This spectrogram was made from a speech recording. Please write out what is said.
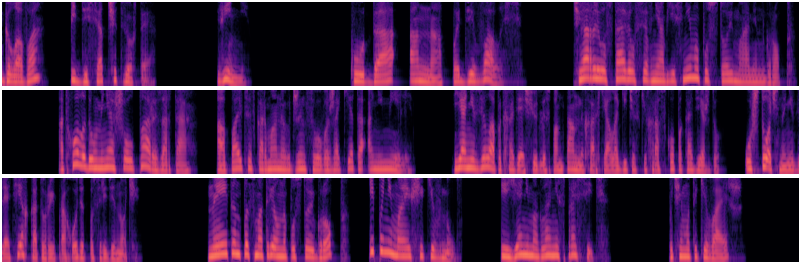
Глава 54. Винни. Куда она подевалась? Чарли уставился в необъяснимо пустой мамин гроб. От холода у меня шел пар изо рта, а пальцы в карманах джинсового жакета онемели. Я не взяла подходящую для спонтанных археологических раскопок одежду. Уж точно не для тех, которые проходят посреди ночи. Нейтон посмотрел на пустой гроб, и, понимающе кивнул. И я не могла не спросить. «Почему ты киваешь?»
